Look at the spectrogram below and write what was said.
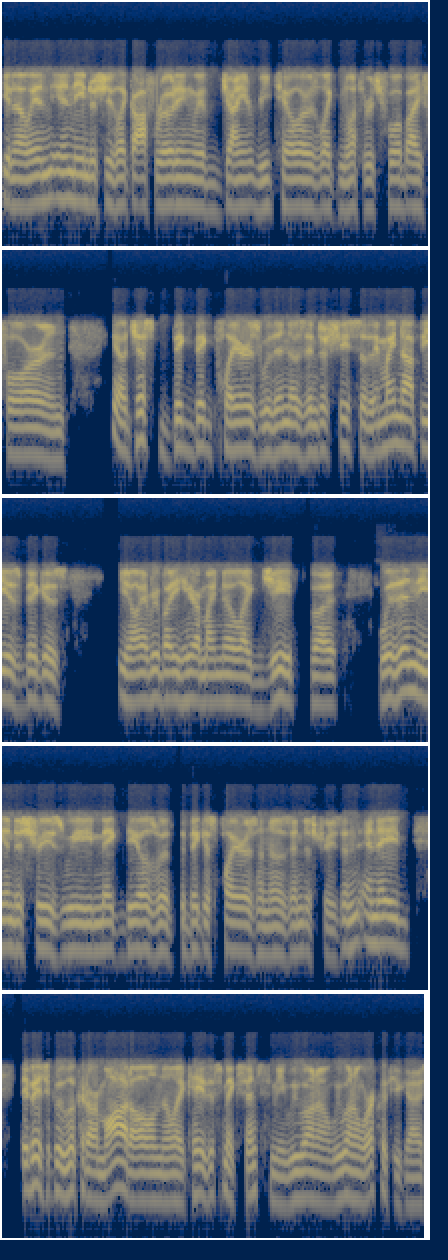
you know, in in the industries like off-roading, we have giant retailers like Northridge 4x4, and you know, just big big players within those industries. So they might not be as big as you know everybody here might know like Jeep, but within the industries, we make deals with the biggest players in those industries, and and they they basically look at our model and they're like, hey, this makes sense to me. We want to we want to work with you guys.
